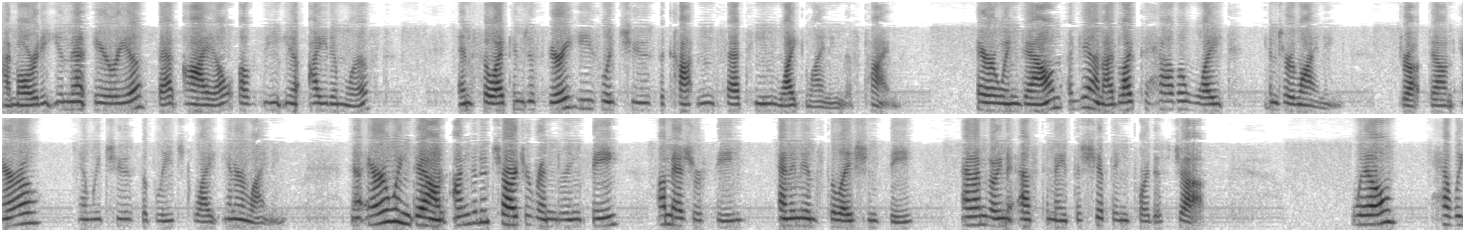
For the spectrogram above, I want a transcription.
I'm already in that area, that aisle of the know, item list. And so I can just very easily choose the cotton sateen white lining this time. Arrowing down, again, I'd like to have a white interlining. Drop down arrow, and we choose the bleached white inner lining. Now arrowing down, I'm going to charge a rendering fee, a measure fee, and an installation fee, and I'm going to estimate the shipping for this job. Well, have we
